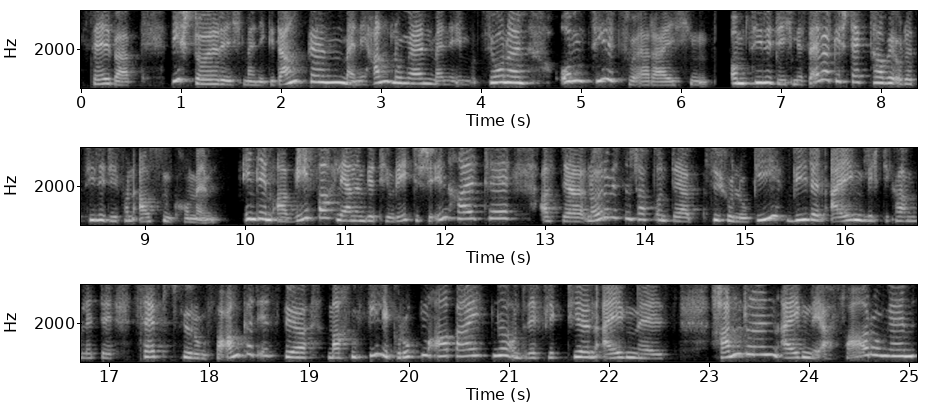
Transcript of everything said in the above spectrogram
selber? Wie steuere ich meine Gedanken, meine Handlungen, meine Emotionen, um Ziele zu erreichen? Um Ziele, die ich mir selber gesteckt habe oder Ziele, die von außen kommen. In dem AW-Fach lernen wir theoretische Inhalte aus der Neurowissenschaft und der Psychologie, wie denn eigentlich die komplette Selbstführung verankert ist. Wir machen viele Gruppenarbeiten und reflektieren eigenes Handeln, eigene Erfahrungen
